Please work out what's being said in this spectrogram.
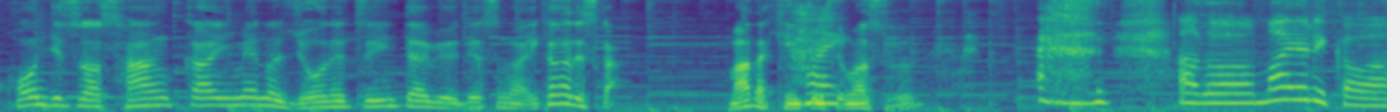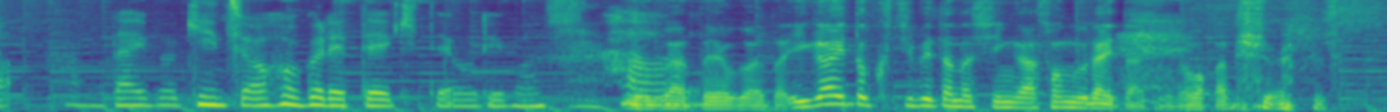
本日は3回目の情熱インタビューですがいかがですか？まだ緊張してます、あの、前よりかは、あのだいぶ緊張ほぐれてきております。よかっはたよかった。意外と口下手なシンガーソングライターというのが分かってしまいました。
